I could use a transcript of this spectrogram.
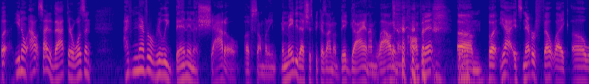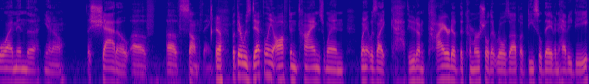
but you know, outside of that, there wasn't. I've never really been in a shadow of somebody, and maybe that's just because I'm a big guy and I'm loud and I'm confident. Yeah. um, but yeah, it's never felt like, oh, well, I'm in the you know the shadow of of something. Yeah. But there was definitely often times when when it was like, God, dude, I'm tired of the commercial that rolls up of Diesel Dave and Heavy D.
